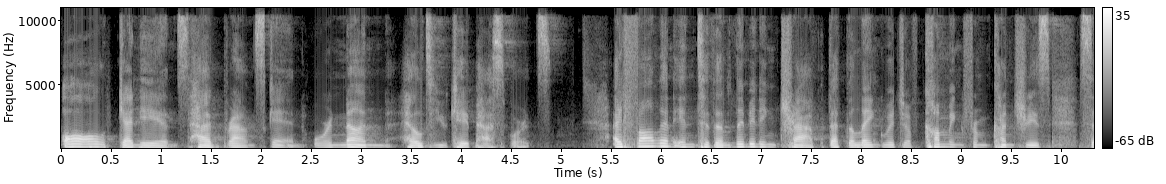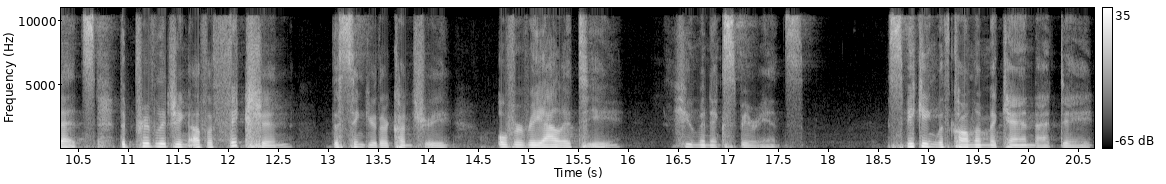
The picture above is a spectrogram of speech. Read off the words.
all Ghanaians had brown skin or none held UK passports. I'd fallen into the limiting trap that the language of coming from countries sets, the privileging of a fiction, the singular country, over reality, human experience. Speaking with Colum McCann that day,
